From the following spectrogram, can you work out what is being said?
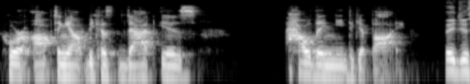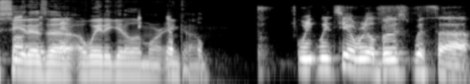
who are opting out because that is how they need to get by They just see Well, it as and- a, a way to get a little more Yeah. income. we, we'd see a real boost with uh,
